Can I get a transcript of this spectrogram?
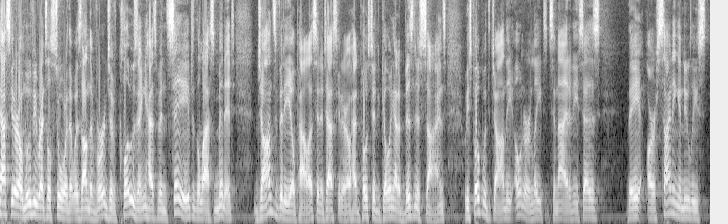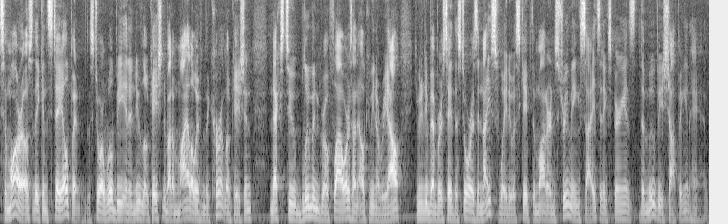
Atascadero movie rental store that was on the verge of closing has been saved at the last minute. John's Video Palace in Atascadero had posted going out of business signs. We spoke with John, the owner, late tonight, and he says they are signing a new lease tomorrow so they can stay open. The store will be in a new location about a mile away from the current location next to Bloom and Grow Flowers on El Camino Real. Community members say the store is a nice way to escape the modern streaming sites and experience the movie shopping in hand.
